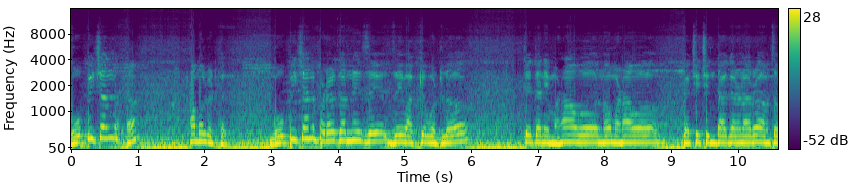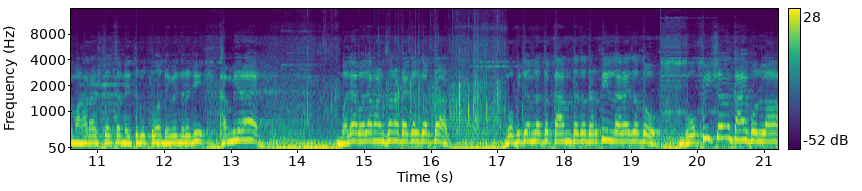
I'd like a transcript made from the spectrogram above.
गोपीचंद हं? अमोल मिटकरी. गोपीचंद पडळकरने जे जे वाक्य म्हटलं ते त्याने म्हणावं न म्हणावं त्याची चिंता करणारं आमचं महाराष्ट्राचं नेतृत्व देवेंद्रजी खंबीर आहेत. भल्या भल्या माणसांना टॅकल करतात. गोपीचंदला तर कान त्याचा धरतील धरायचा तो. गोपीचंद काय बोलला?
